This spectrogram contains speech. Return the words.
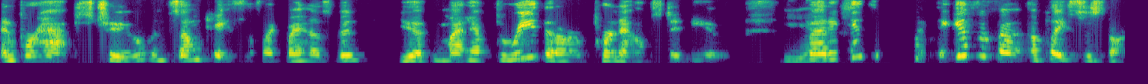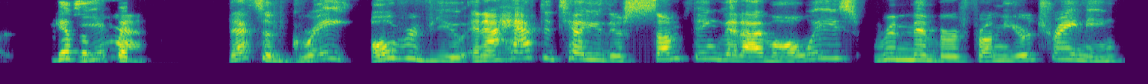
and perhaps two. In some cases, like my husband, you, have, you might have three that are pronounced in you. Yes. But it gives, it gives us a, a place to start. It gives us yeah. That's a great overview. And I have to tell you, there's something that I've always remembered from your training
